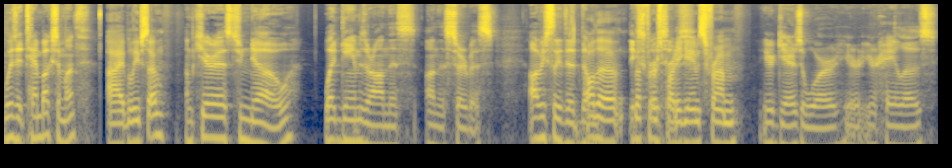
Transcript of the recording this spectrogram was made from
was it ten bucks a month? I believe so. I'm curious to know what games are on this on this service. Obviously, the, the All the, the first party games from. your Gears of War, your your Halos.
